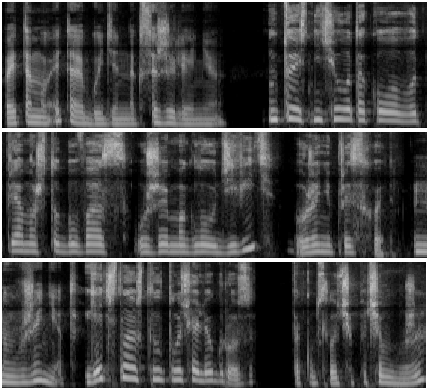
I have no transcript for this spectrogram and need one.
Поэтому это обыденно, к сожалению. Ну, то есть ничего такого вот прямо, чтобы вас уже могло удивить, уже не происходит? Ну, уже нет. Я читала, что вы получали угрозы. В таком случае, почему же?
